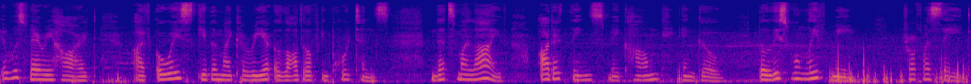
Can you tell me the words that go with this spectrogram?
It was very hard. I've always given my career a lot of importance. That's my life. Other things may come and go, but this won't leave me, Chopra said.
